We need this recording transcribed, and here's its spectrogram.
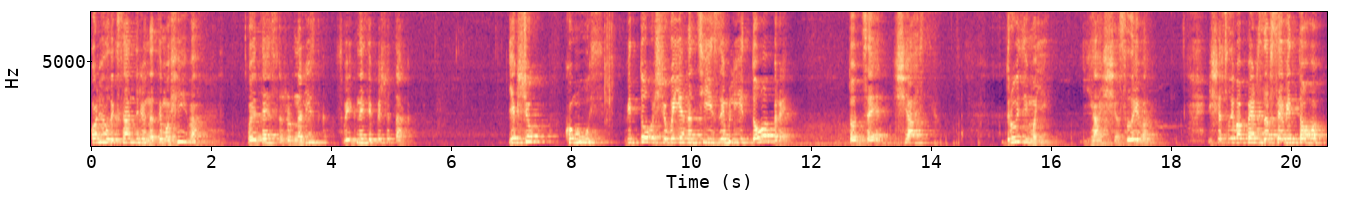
Ольга Олександрівна Тимофієва, поетеса, журналістка, в своїй книзі пише так. Якщо комусь від того, що ви є на цій землі добре, то це щастя. Друзі мої, я щаслива. І щаслива перш за все від того,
